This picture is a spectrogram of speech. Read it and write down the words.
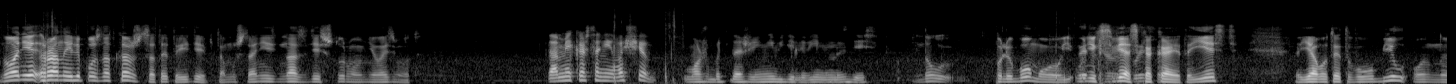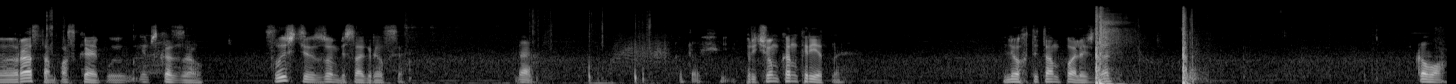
Ну они рано или поздно откажутся от этой идеи, потому что они нас здесь штурмом не возьмут. Да, мне кажется, они вообще, может быть, даже и не видели именно здесь. Ну, по-любому, у них связь какая-то есть. Я вот этого убил, он э, раз там по скайпу им сказал. Слышите, зомби согрелся. Готовься. Причем конкретно. Лех, ты там палишь, да? Кого?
